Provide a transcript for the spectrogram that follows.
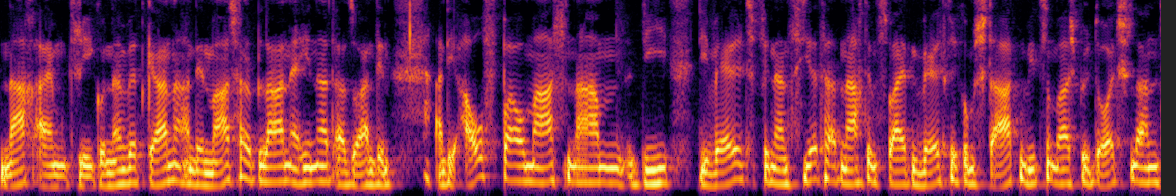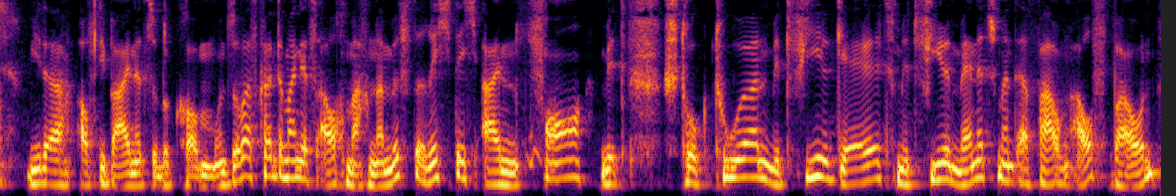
nach einem Krieg. Und dann wird gerne an den Marshallplan erinnert, also an den an die Aufbaumaßnahmen, die die Welt finanziert hat nach dem Zweiten Weltkrieg, um Staaten wie zum Beispiel Deutschland wieder auf die Beine zu bekommen kommen. Und sowas könnte man jetzt auch machen. Man müsste richtig einen Fonds mit Strukturen, mit viel Geld, mit viel Managementerfahrung aufbauen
